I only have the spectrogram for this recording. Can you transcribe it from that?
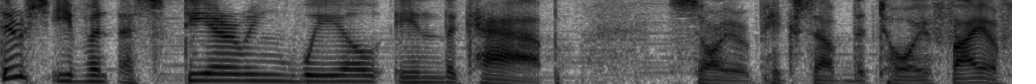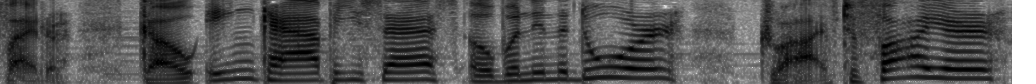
There's even a steering wheel in the cab. Sawyer picks up the toy firefighter. Go in, cab, he says, opening the door. Drive to fire.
